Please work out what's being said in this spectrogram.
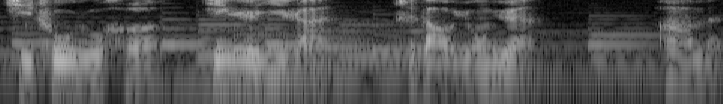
起初如何，今日亦然，直到永远，阿门。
